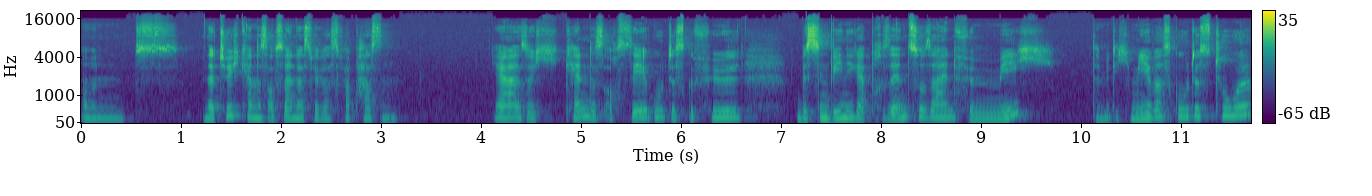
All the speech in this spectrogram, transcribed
Und natürlich kann es auch sein, dass wir was verpassen. Ja, also ich kenne das auch sehr gut, das Gefühl, ein bisschen weniger präsent zu sein für mich, damit ich mir was Gutes tue.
